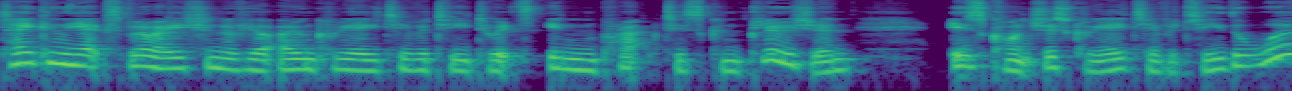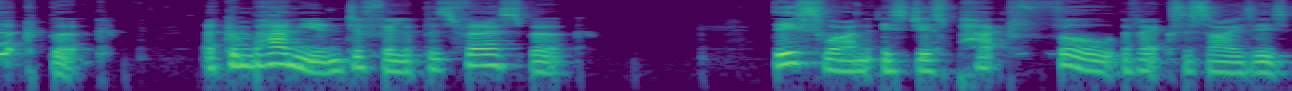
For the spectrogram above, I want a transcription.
taking the exploration of your own creativity to its in practice conclusion is Conscious Creativity, the workbook, a companion to Philippa's first book. This one is just packed full of exercises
